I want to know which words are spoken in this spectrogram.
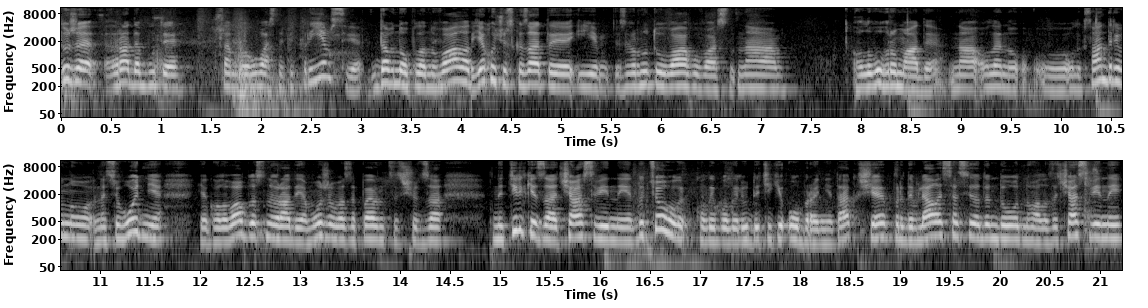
Дуже рада бути саме у вас на підприємстві. Давно планувала. Я хочу сказати і звернути увагу вас на голову громади, на Олену Олександрівну. На сьогодні, як голова обласної ради, я можу вас запевнити, що за не тільки за час війни, до цього, коли були люди тільки обрані, так ще придивлялися всі один до одного, але за час війни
